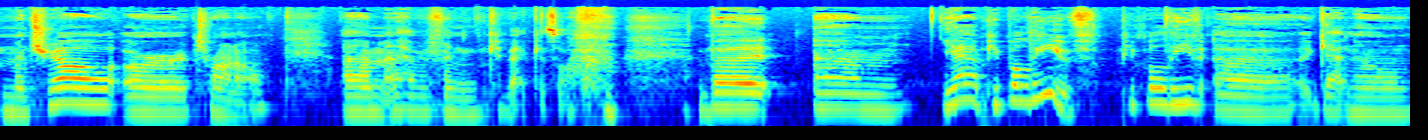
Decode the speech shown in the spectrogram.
Montreal or Toronto. Um, I have a friend in Quebec as well. but um, yeah, people leave. People leave uh, Gatineau.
